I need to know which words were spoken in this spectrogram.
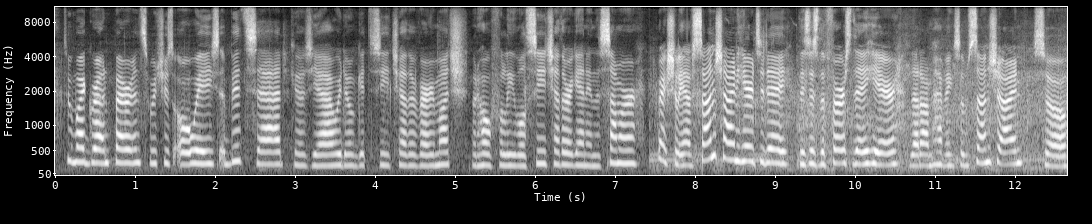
to my grandparents, which is always a bit sad because yeah, we don't get to see each other very much, but hopefully we'll see each other again in the summer. We actually have sunshine here today. This is the first day here that I'm having some sunshine, so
